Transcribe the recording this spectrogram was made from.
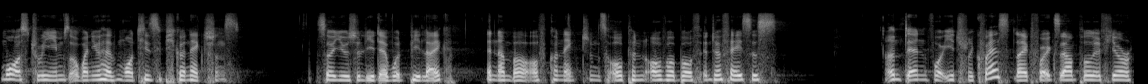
more streams or when you have more TCP connections. So usually there would be like a number of connections open over both interfaces. And then for each request, like for example, if you're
